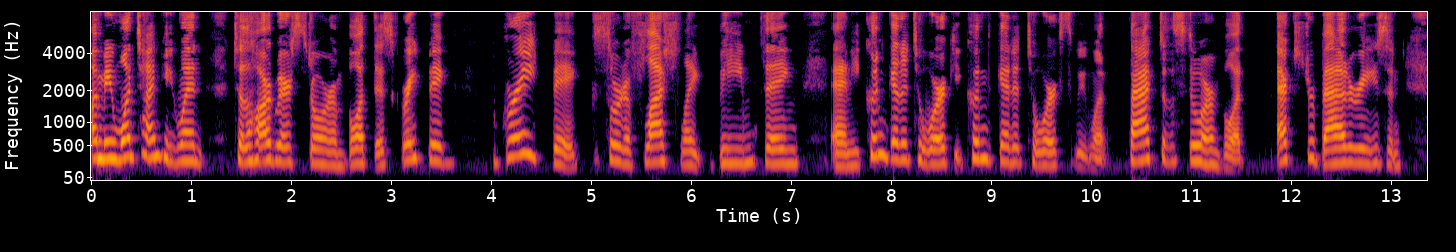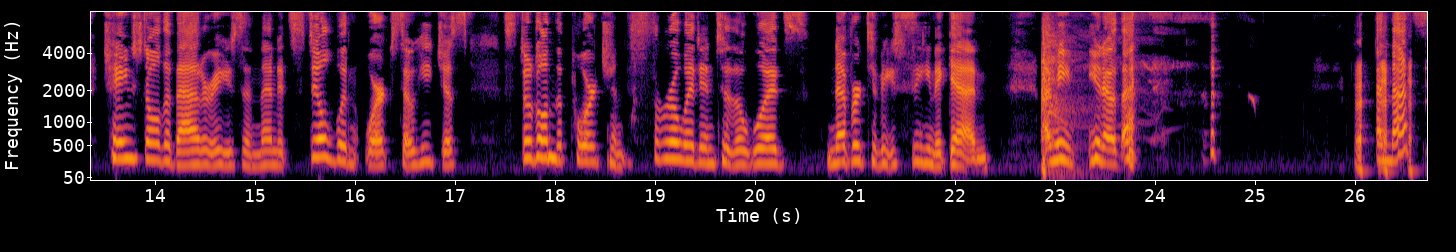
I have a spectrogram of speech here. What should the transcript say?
I mean, one time he went to the hardware store and bought this great big, great big sort of flashlight beam thing, and he couldn't get it to work. He couldn't get it to work, so we went back to the store and bought extra batteries and changed all the batteries, and then it still wouldn't work. So he just stood on the porch and threw it into the woods never to be seen again. I mean, you know that, and that's.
